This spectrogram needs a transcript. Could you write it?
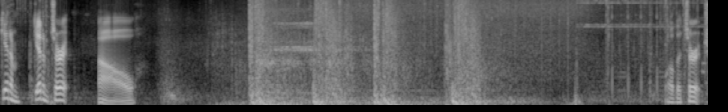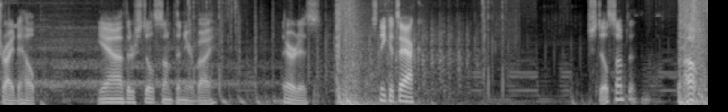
Get him. Get him, turret. Oh. Well, the turret tried to help. Yeah, there's still something nearby. There it is. Sneak attack. Still something? Oh,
